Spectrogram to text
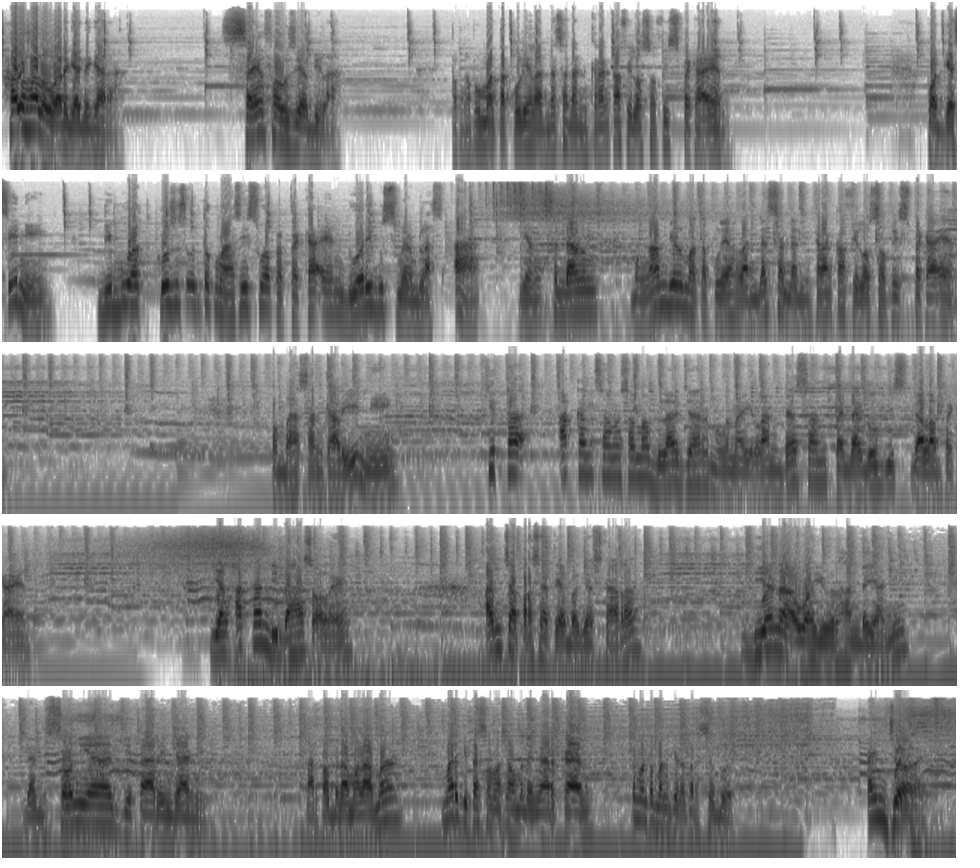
Halo halo warga negara. Saya Fauzi Abdillah, pengampu mata kuliah landasan dan kerangka filosofis PKN. Podcast ini dibuat khusus untuk mahasiswa PPKN 2019A yang sedang mengambil mata kuliah landasan dan kerangka filosofis PKN. Pembahasan kali ini kita akan sama-sama belajar mengenai landasan pedagogis dalam PKN yang akan dibahas oleh Anca Prasetya Bagaskara, Diana Wahyu Handayani, dan Sonia Gita Rinjani. Tanpa berlama-lama, mari kita sama-sama mendengarkan teman-teman kita tersebut. Enjoy!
